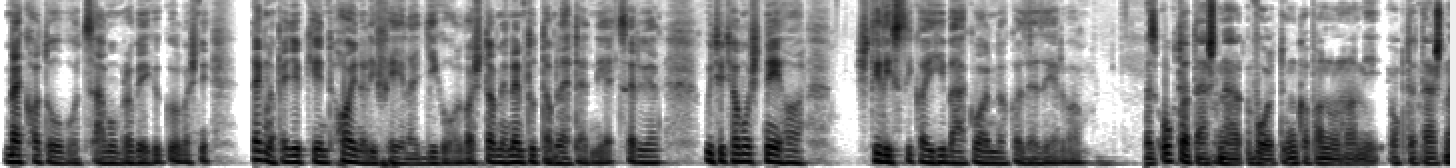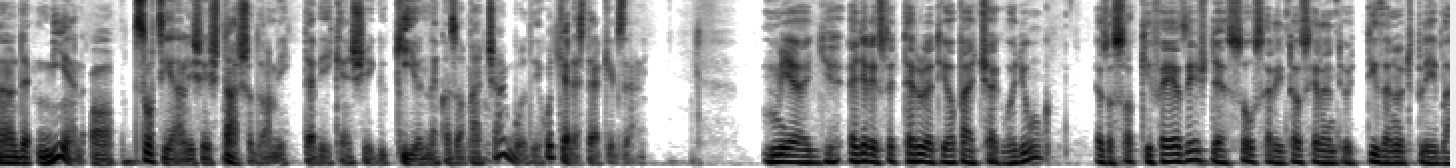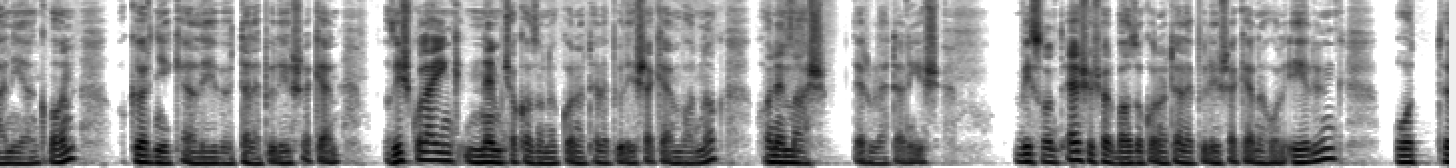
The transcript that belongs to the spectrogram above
megható volt számomra végigolvasni. Tegnap egyébként hajnali fél egyig olvastam, mert nem tudtam letenni egyszerűen. Úgyhogy ha most néha stilisztikai hibák vannak, az ezért van. Az oktatásnál voltunk, a pannonhalmi oktatásnál, de milyen a szociális és társadalmi tevékenységük? Kijönnek az apátságból? De hogy kell ezt elképzelni? Mi egy, egyrészt egy területi apátság vagyunk, ez a szakkifejezés, de szó szerint azt jelenti, hogy 15 plébániánk van a környéken lévő településeken. Az iskoláink nem csak azonokon a településeken vannak, hanem más területen is. Viszont elsősorban azokon a településeken, ahol élünk, ott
